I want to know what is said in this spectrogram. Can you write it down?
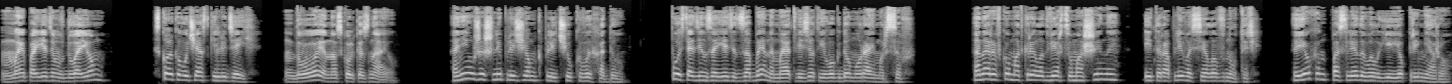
Мы поедем вдвоем?» «Сколько в участке людей?» «Двое, насколько знаю». Они уже шли плечом к плечу к выходу. Пусть один заедет за Беном и отвезет его к дому Раймерсов. Она рывком открыла дверцу машины и торопливо села внутрь. Йохан последовал ее примеру.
